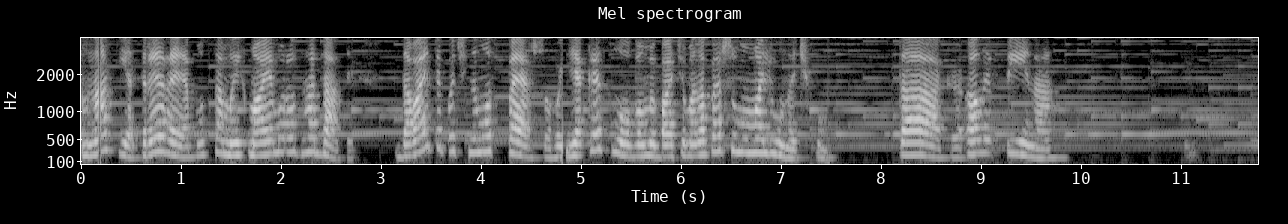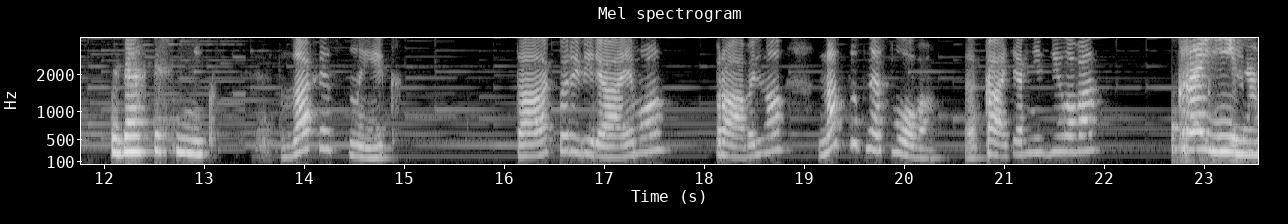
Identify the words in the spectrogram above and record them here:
У нас є три ребуса, ми їх маємо розгадати. Давайте почнемо з першого. Яке слово ми бачимо на першому малюночку? Так, Алевтина. Захисник. Захисник. Так, перевіряємо. Правильно. Наступне слово. Е, Катя Гнізділова. Україна.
